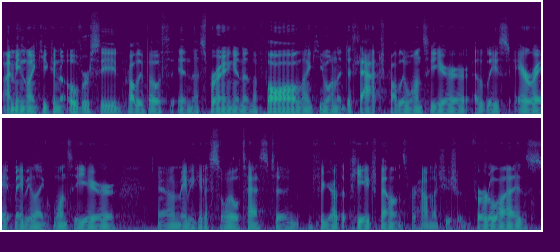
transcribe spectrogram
I mean, like you can overseed probably both in the spring and in the fall. Like you want to dethatch probably once a year, at least aerate maybe like once a year. You know, maybe get a soil test to figure out the pH balance for how much you should fertilize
